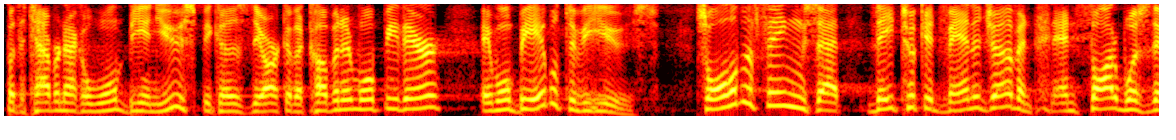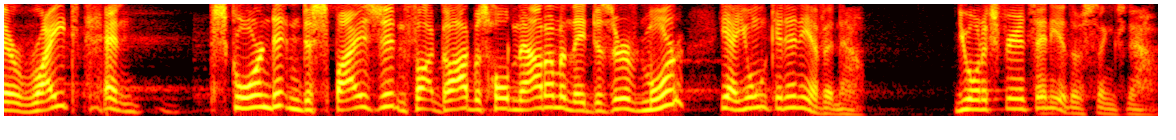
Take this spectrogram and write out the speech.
but the tabernacle won't be in use because the Ark of the Covenant won't be there. It won't be able to be used. So all of the things that they took advantage of and, and thought was their right and scorned it and despised it and thought God was holding out on them and they deserved more, yeah, you won't get any of it now. You won't experience any of those things now.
